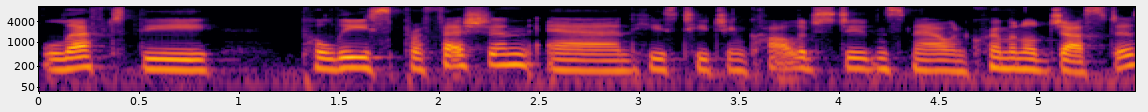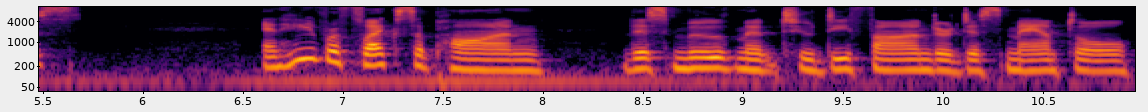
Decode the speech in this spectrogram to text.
left the police profession and he's teaching college students now in criminal justice. And he reflects upon this movement to defund or dismantle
